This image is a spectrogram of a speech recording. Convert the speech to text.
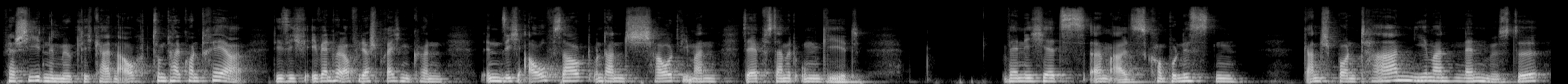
verschiedene Möglichkeiten, auch zum Teil konträr, die sich eventuell auch widersprechen können, in sich aufsaugt und dann schaut, wie man selbst damit umgeht. Wenn ich jetzt ähm, als Komponisten ganz spontan jemanden nennen müsste,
